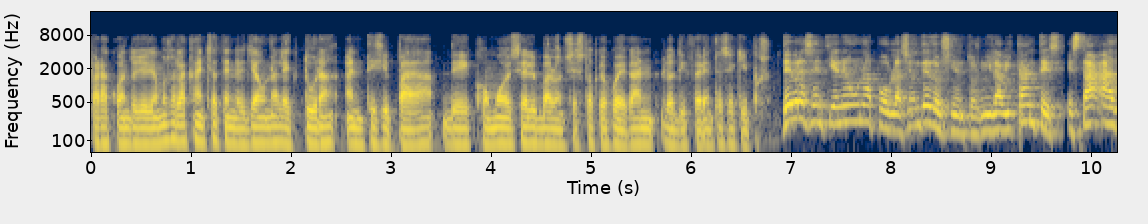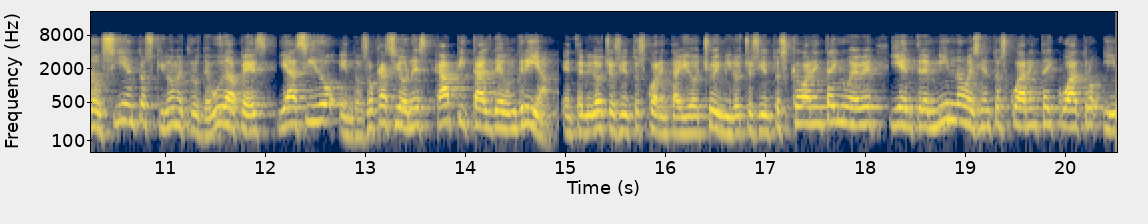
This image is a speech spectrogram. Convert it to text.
para cuando lleguemos a la cancha tener ya una lectura anticipada de cómo es el baloncesto que juegan los diferentes equipos. Debrecen tiene una población de 200.000 habitantes, está a 200 kilómetros de Budapest y ha sido en dos ocasiones capital de Hungría, entre 1848 y 1849 y entre 1944 y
